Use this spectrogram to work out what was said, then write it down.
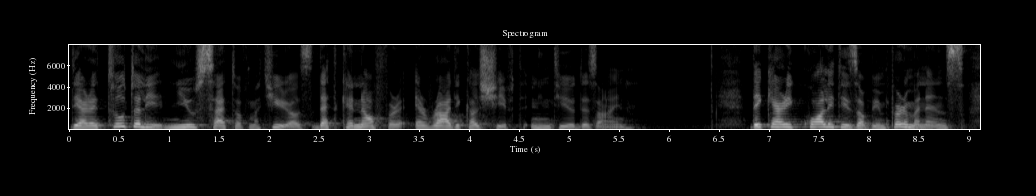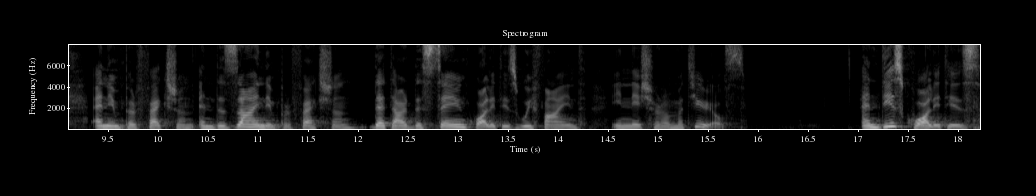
They are a totally new set of materials that can offer a radical shift in interior design. They carry qualities of impermanence and imperfection and designed imperfection that are the same qualities we find in natural materials. And these qualities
